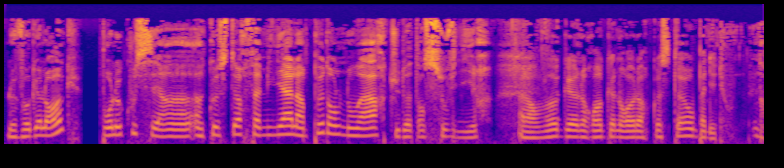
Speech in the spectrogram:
le Vogel Rock pour le coup c'est un, un coaster familial un peu dans le noir tu dois t'en souvenir Alors, Vogel Rock'n'Roller Coaster ou pas du tout? Non.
